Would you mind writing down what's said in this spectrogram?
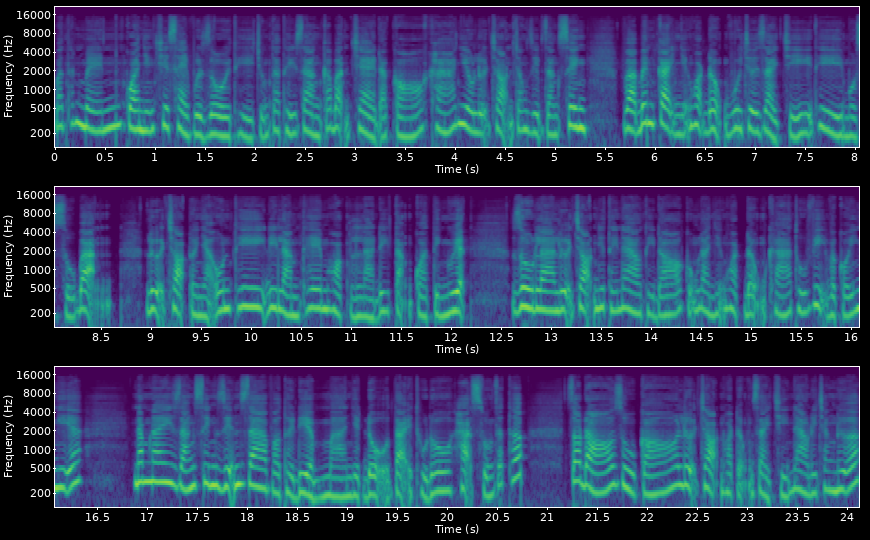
Bạn thân mến, qua những chia sẻ vừa rồi thì chúng ta thấy rằng các bạn trẻ đã có khá nhiều lựa chọn trong dịp Giáng sinh và bên cạnh những hoạt động vui chơi giải trí thì một số bạn lựa chọn ở nhà ôn thi, đi làm thêm hoặc là đi tặng quà tình nguyện. Dù là lựa chọn như thế nào thì đó cũng là những hoạt động khá thú vị và có ý nghĩa. Năm nay Giáng sinh diễn ra vào thời điểm mà nhiệt độ tại thủ đô hạ xuống rất thấp. Do đó dù có lựa chọn hoạt động giải trí nào đi chăng nữa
